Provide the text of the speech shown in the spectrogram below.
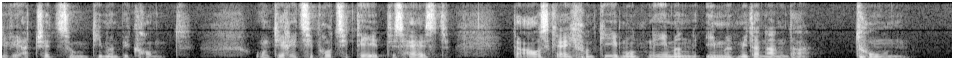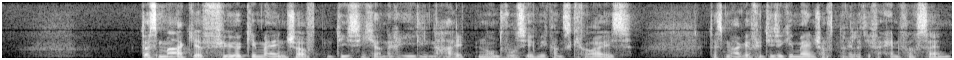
die Wertschätzung, die man bekommt. Und die Reziprozität, das heißt, der Ausgleich von Geben und Nehmen im Miteinander tun. Das mag ja für Gemeinschaften, die sich an Regeln halten und wo es irgendwie ganz klar ist, das mag ja für diese Gemeinschaften relativ einfach sein.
